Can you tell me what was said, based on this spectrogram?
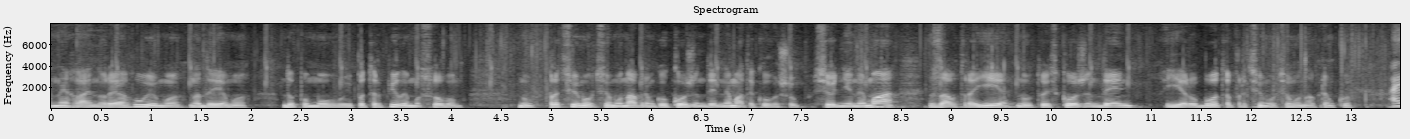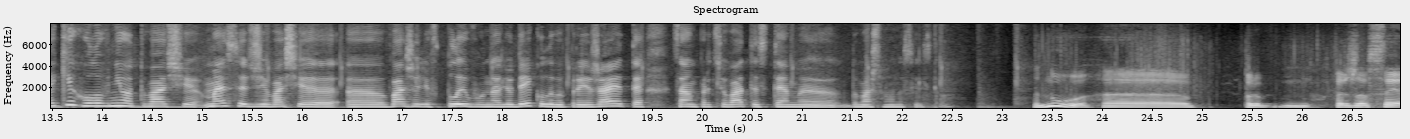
негайно реагуємо, надаємо допомогу і потерпілим особам. Ну, працюємо в цьому напрямку кожен день. Нема такого, щоб сьогодні нема, завтра є. Ну, тобто кожен день є робота, працюємо в цьому напрямку. А які головні от ваші меседжі, ваші е, важелі впливу на людей, коли ви приїжджаєте саме працювати з теми домашнього насильства? Ну, е, пер- перш за все,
